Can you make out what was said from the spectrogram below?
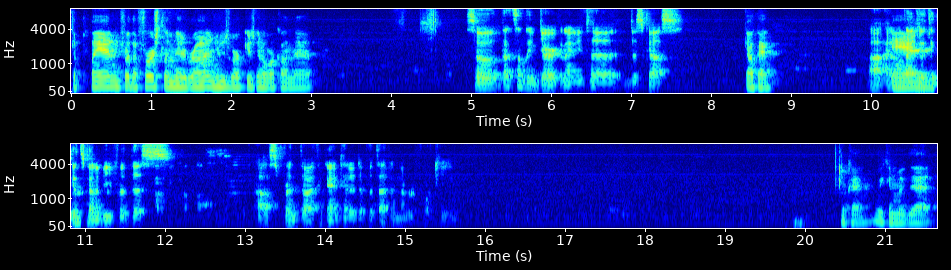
the plan for the first limited run, whose work is gonna work on that? so that's something Derek and I need to discuss. Okay, Uh, I don't actually think it's going to be for this uh, sprint though. I think I intended to put that in number 14. okay, we can move that.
